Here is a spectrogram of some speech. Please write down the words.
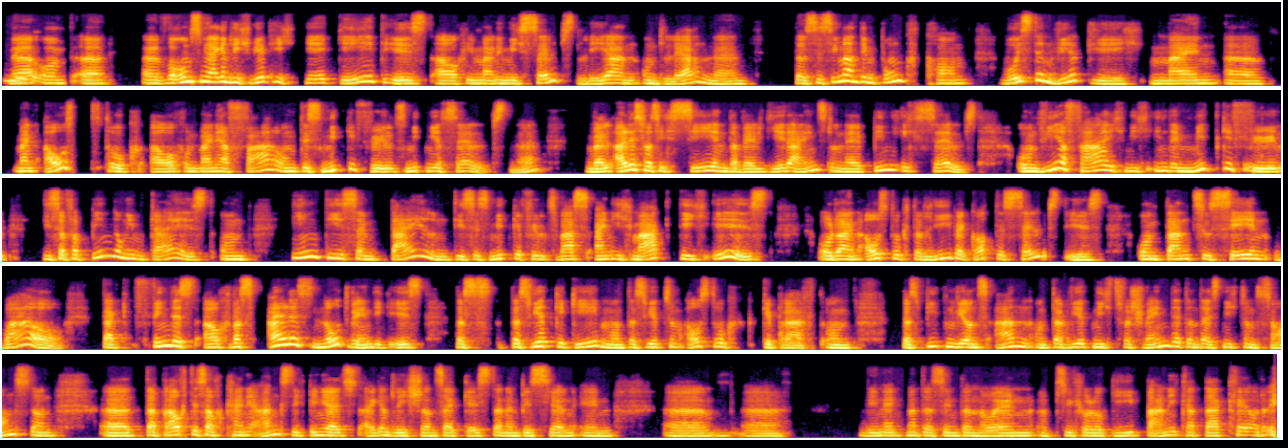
Ja, und äh, äh, worum es mir eigentlich wirklich ge geht, ist auch in meinem mich selbst lehren und lernen, dass es immer an den Punkt kommt, wo ist denn wirklich mein, äh, mein Ausdruck auch und meine Erfahrung des Mitgefühls mit mir selbst. Ne? Weil alles, was ich sehe in der Welt, jeder Einzelne, bin ich selbst. Und wie erfahre ich mich in dem Mitgefühl, dieser Verbindung im Geist und in diesem Teilen dieses Mitgefühls, was ein Ich mag dich ist oder ein Ausdruck der Liebe Gottes selbst ist, und dann zu sehen, wow, da findest auch, was alles notwendig ist, das, das wird gegeben und das wird zum Ausdruck gebracht und das bieten wir uns an und da wird nichts verschwendet und da ist nichts umsonst und äh, da braucht es auch keine Angst. Ich bin ja jetzt eigentlich schon seit gestern ein bisschen in, äh, äh, wie nennt man das in der neuen Psychologie, Panikattacke oder.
